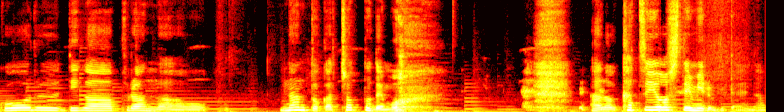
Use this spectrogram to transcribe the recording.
ゴールディガープランナーを、なんとかちょっとでも あの、活用してみるみたいな。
